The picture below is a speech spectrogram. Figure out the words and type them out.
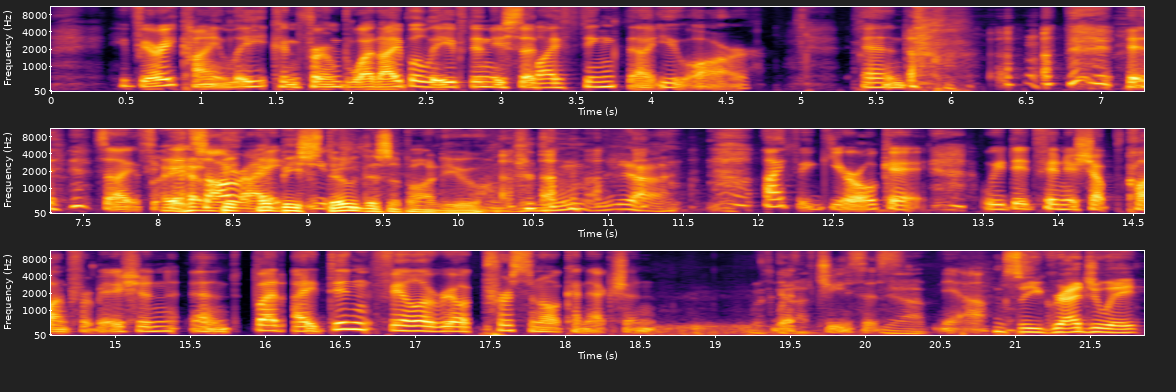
he very kindly confirmed what I believed and he said, I think that you are. And so it's, I it's all be- right. I You- bestowed this upon you. Mhm, yeah. I think you're okay. We did finish up confirmation, and but I didn't feel a real personal connection With with Jesus. Yeah. yeah. So you graduate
